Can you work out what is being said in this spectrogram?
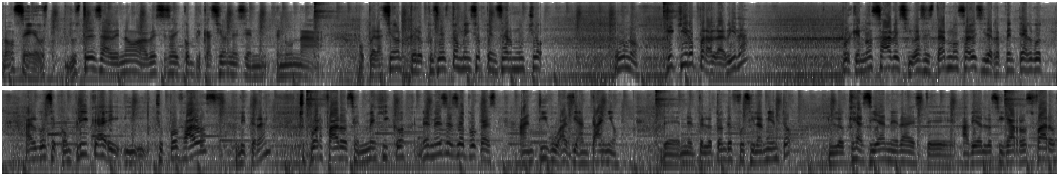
no sé, ustedes saben, ¿no? A veces hay complicaciones en, una operación, pero pues esto me hizo pensar mucho, uno, ¿qué quiero para la vida? Porque no sabes si vas a estar, no sabes si de repente algo, algo se complica y, chupó faros, literal, chupar faros en México, en esas épocas antiguas de antaño, en el pelotón de fusilamiento, lo que hacían era, este, había los cigarros faros,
